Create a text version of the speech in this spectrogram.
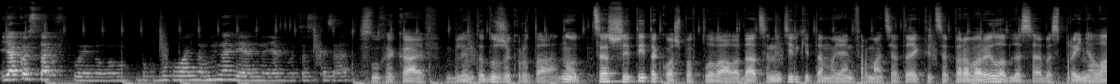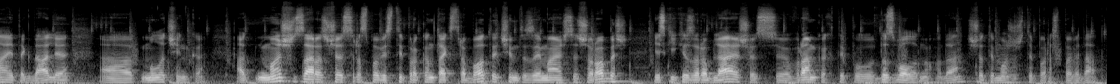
якось так вплинуло. Буквально мгновенно, як би то сказати. Слухай, кайф, блін, ти дуже крута. Ну, це ж і ти також повпливала, да? Це не тільки та моя інформація, а те, як ти це переварила для себе, сприйняла і так далі. А, молодчинка. А можеш зараз щось розповісти про контекст роботи, чим ти займаєшся, що робиш, і скільки заробляєш ось в рамках, типу, дозволеного, да? Що ти можеш типу розповідати?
